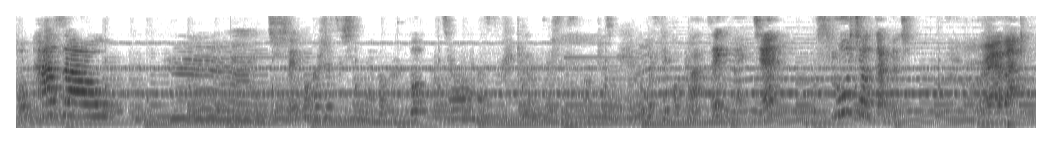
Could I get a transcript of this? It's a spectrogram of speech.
pokazał... Hmm, dzisiaj pokażę coś innego, bo chciałam was troszeczkę też zaskoczyć. Wobec tego Pacek będzie... Spróbujcie odgadnąć. Raba,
